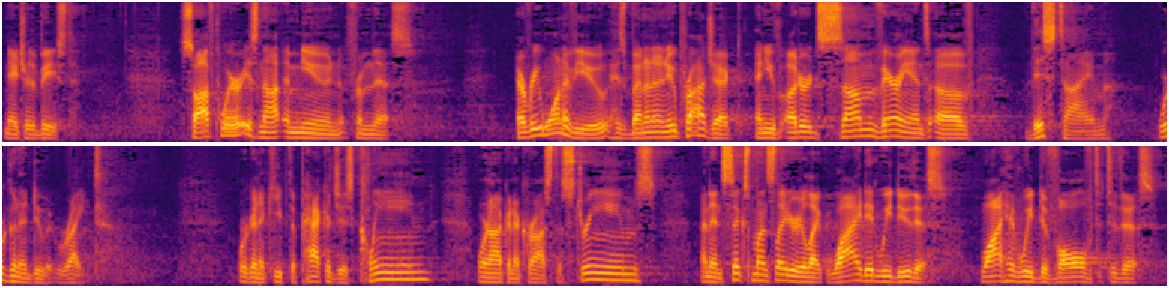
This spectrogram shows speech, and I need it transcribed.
Nature of the beast. Software is not immune from this. Every one of you has been on a new project, and you've uttered some variant of, this time, we're going to do it right. We're going to keep the packages clean. We're not going to cross the streams. And then six months later, you're like, why did we do this? Why have we devolved to this?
